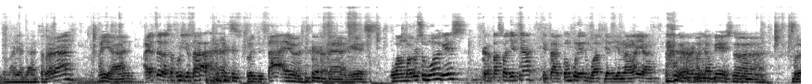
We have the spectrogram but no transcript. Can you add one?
lumayan dan seberapa dan? Lumayan. Ayo tuh 10 juta. Nah, 10 juta ya. Nah, guys. Uang baru semua guys. Kertas wajibnya kita kumpulin buat jadian layang. Mantap guys. Nah, be,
